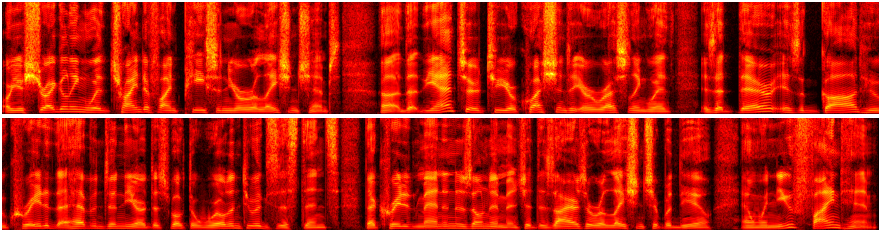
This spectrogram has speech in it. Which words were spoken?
or you're struggling with trying to find peace in your relationships. Uh, the the answer to your questions that you're wrestling with is that there is a God who created the heavens and the earth, that spoke the world into existence, that created man in His own image, that desires a relationship with you. And when you find Him,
